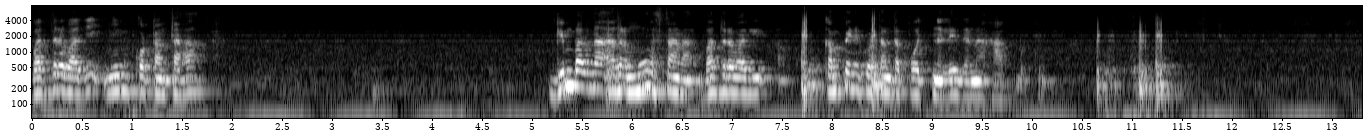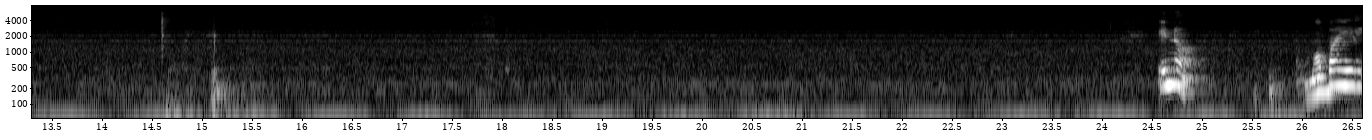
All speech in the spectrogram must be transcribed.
ಭದ್ರವಾಗಿ ನಿಮ್ಗೆ ಕೊಟ್ಟಂತಹ ಗಿಂಬಲ್ನ ಅದರ ಮೂಲ ಸ್ಥಾನ ಭದ್ರವಾಗಿ ಕಂಪನಿ ಕೊಟ್ಟಂಥ ಪೋಚ್ನಲ್ಲಿ ಇದನ್ನು ಹಾಕಬೇಕು. ಇನ್ನು ಮೊಬೈಲ್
